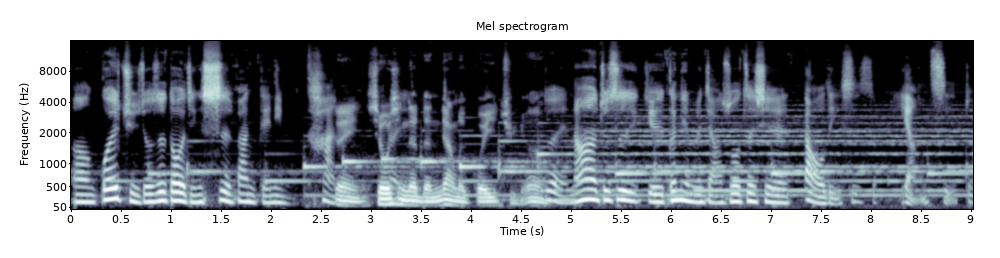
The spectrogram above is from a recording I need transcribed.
嗯，规矩就是都已经示范给你们看。对，修行的能量的规矩，嗯。对，然后就是也跟你们讲说这些道理是什么样子。对。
